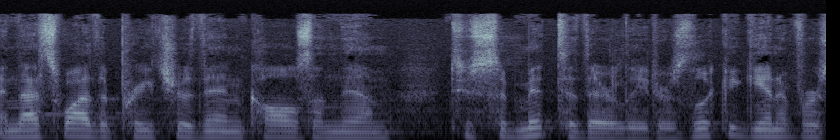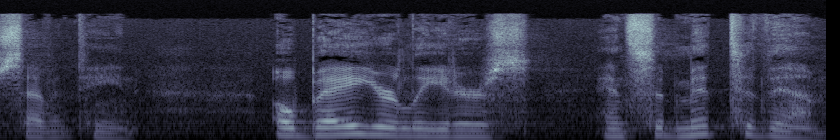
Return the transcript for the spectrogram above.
And that's why the preacher then calls on them to submit to their leaders. Look again at verse 17. Obey your leaders and submit to them,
